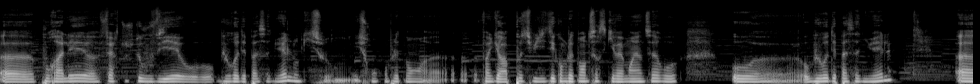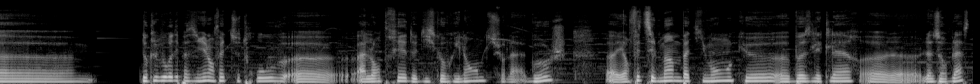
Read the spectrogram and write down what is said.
euh, pour aller euh, faire tout ce que vous faisiez au, au bureau des passes annuels. Donc ils seront, ils seront complètement, euh, enfin il y aura possibilité complètement de faire ce qu'il y avait moyen de faire au, au, au bureau des passes annuels. Euh, donc le bureau des passes annuels en fait se trouve à l'entrée de Discoveryland sur la gauche. Et en fait, c'est le même bâtiment que Buzz l'éclair Laser Blast.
